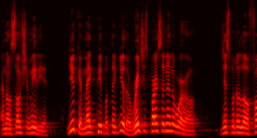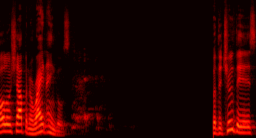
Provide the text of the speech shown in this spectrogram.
and on social media. You can make people think you're the richest person in the world just with a little Photoshop and the right angles. But the truth is,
